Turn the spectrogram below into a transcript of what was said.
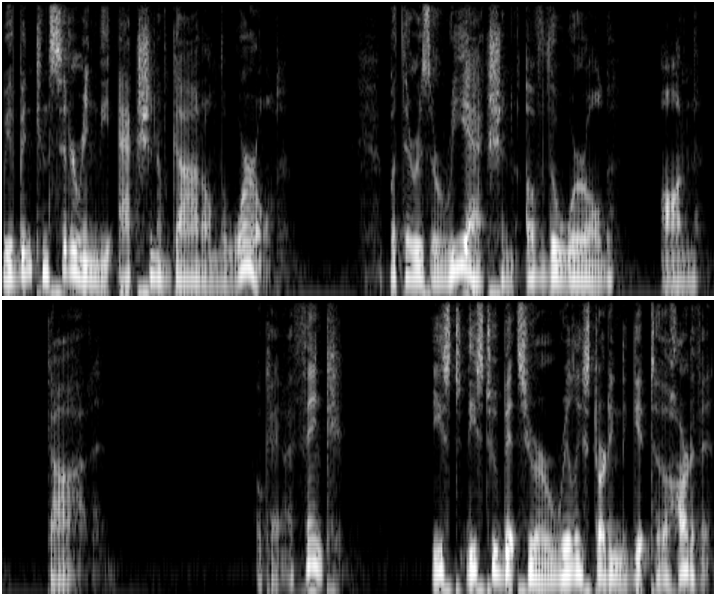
We have been considering the action of God on the world, but there is a reaction of the world on God. Okay, I think these, these two bits here are really starting to get to the heart of it.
